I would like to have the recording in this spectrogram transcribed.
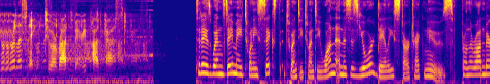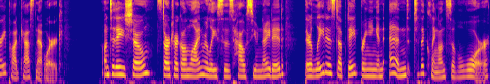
You're listening to a Roddenberry podcast. Today is Wednesday, May 26th, 2021, and this is your daily Star Trek news from the Roddenberry Podcast Network. On today's show, Star Trek Online releases House United, their latest update bringing an end to the Klingon Civil War.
